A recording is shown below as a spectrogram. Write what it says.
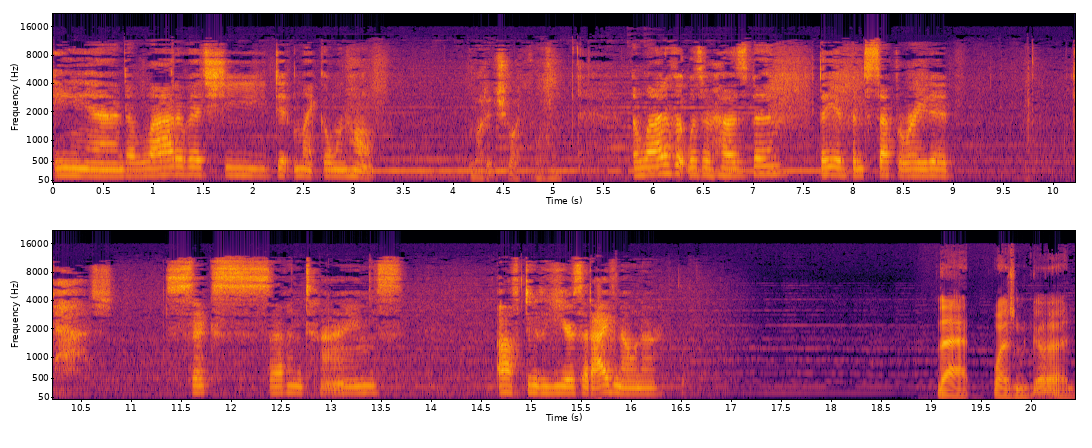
and a lot of it she didn't like going home. Why didn't she like going home? A lot of it was her husband. They had been separated, gosh, six, seven times off through the years that I've known her. That wasn't good.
